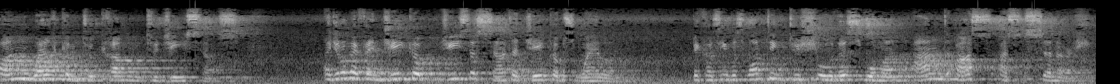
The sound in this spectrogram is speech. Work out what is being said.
unwelcome to come to Jesus. And you know, my friend, Jacob, Jesus sat at Jacob's well because he was wanting to show this woman and us as sinners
